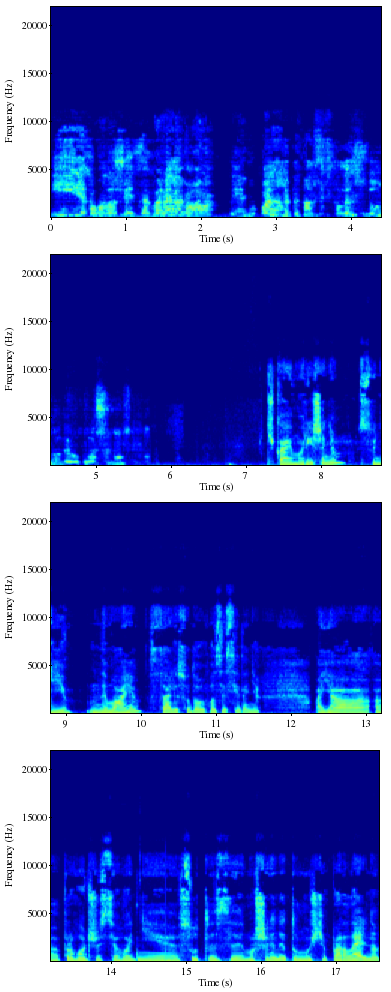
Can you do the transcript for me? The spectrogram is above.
і оголошується перерва. Буквально на 15 хвилин буде оголошено. Чекаємо рішення. Судді немає в залі судового засідання. А я е, проводжу сьогодні суд з машини, тому що паралельно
